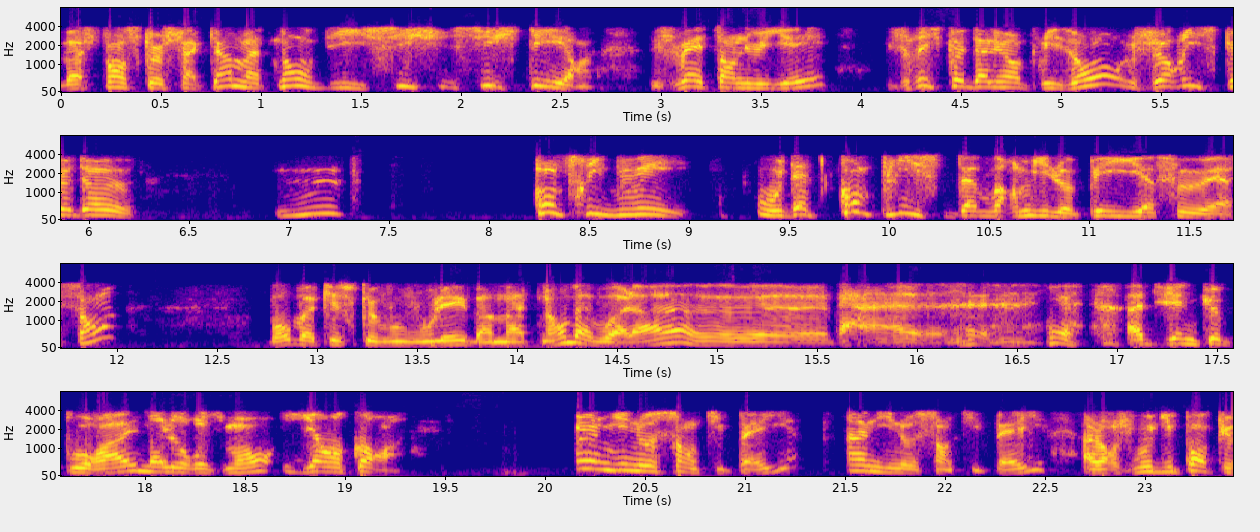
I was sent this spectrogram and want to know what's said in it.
Ben, je pense que chacun maintenant dit si, je- tire, je vais être ennuyé, je risque d'aller en prison, je risque de contribuer ou d'être complice d'avoir mis le pays à feu et à sang. Bon, bah, qu'est-ce que vous voulez? Bah, Maintenant, bah, voilà, euh, euh, advienne que pourra, et malheureusement, il y a encore un innocent qui paye, un innocent qui paye. Alors, je vous dis pas que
